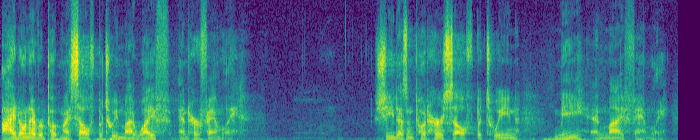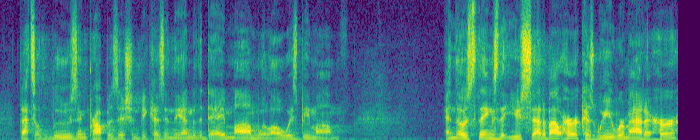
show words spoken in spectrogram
I don't ever put myself between my wife and her family. She doesn't put herself between me and my family. That's a losing proposition because, in the end of the day, mom will always be mom. And those things that you said about her because we were mad at her,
